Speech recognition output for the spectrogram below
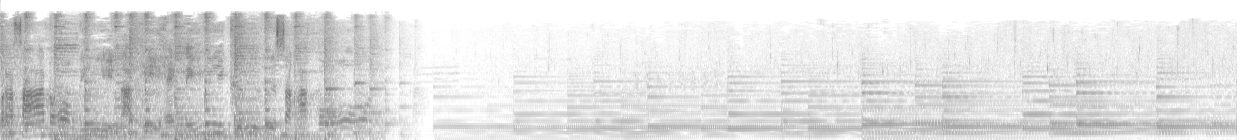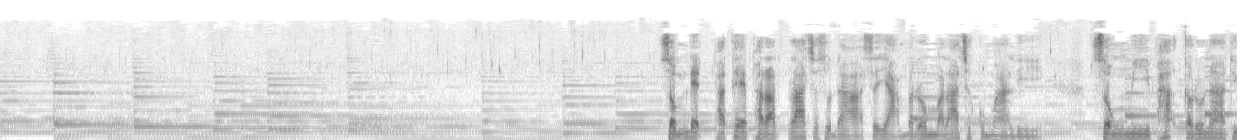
ประสานน้องดีนาที่แห่งนี้คือสหกรณ์ สมเด็จพระเทพรัตนราชสุดา สยามบรมราชกุมารี ทรงมีพระกรุณาธิ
